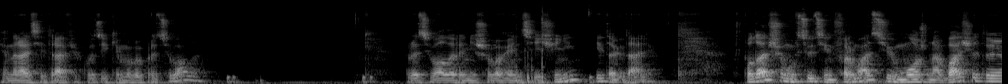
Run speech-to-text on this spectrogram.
генерації трафіку, з якими ви працювали працювали раніше в агенції чи ні, і так далі. В подальшому всю цю інформацію можна бачити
